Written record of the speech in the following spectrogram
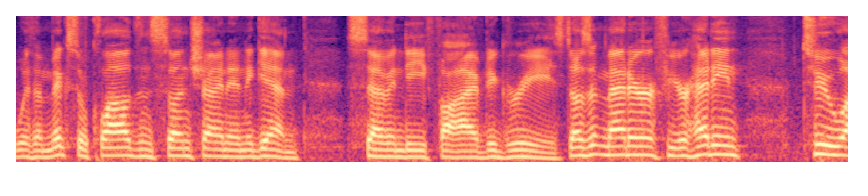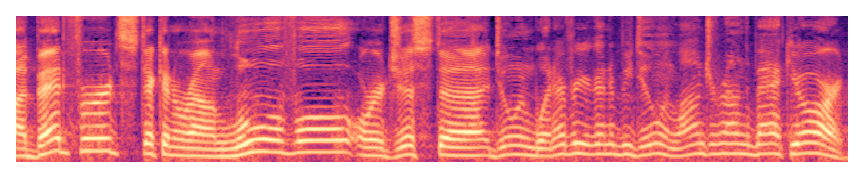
with a mix of clouds and sunshine, and again, 75 degrees. Doesn't matter if you're heading to uh, Bedford, sticking around Louisville, or just uh, doing whatever you're going to be doing, lounge around the backyard.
